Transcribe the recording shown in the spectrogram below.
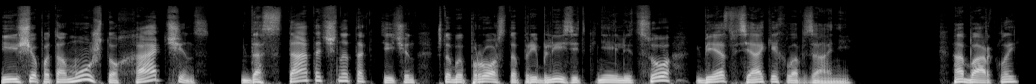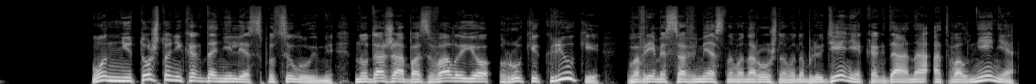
и еще потому, что Хатчинс достаточно тактичен, чтобы просто приблизить к ней лицо без всяких лапзаний. А Барклey? Он не то что никогда не лез с поцелуями, но даже обозвал ее «руки-крюки» во время совместного наружного наблюдения, когда она от волнения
